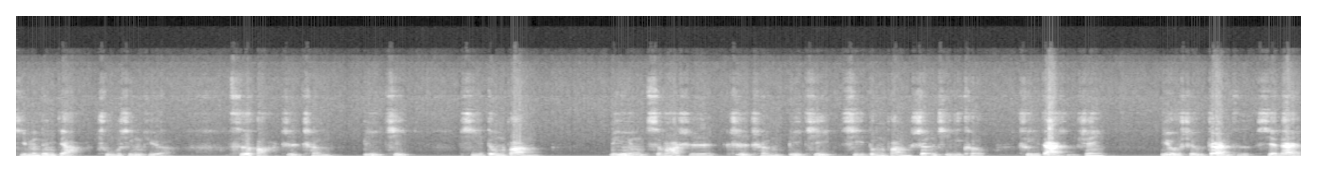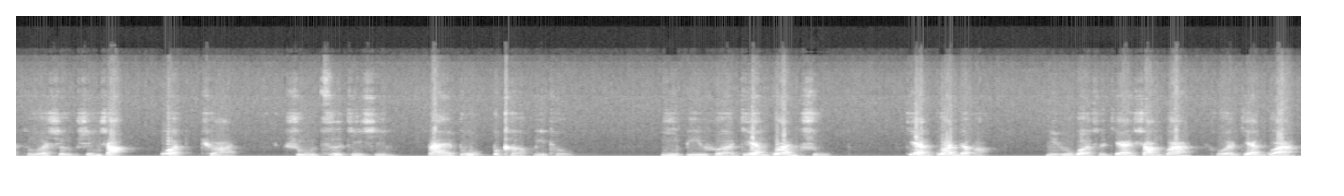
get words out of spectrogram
奇门遁甲出行诀，此法制成闭气，吸东方。利用此法时，制成闭气，吸东方生气一口，吹在手身。右手转子写在左手身上，握拳，数字即行，百步不可回头。你比如说见官书，见官的吧，你如果是见上官或见官，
